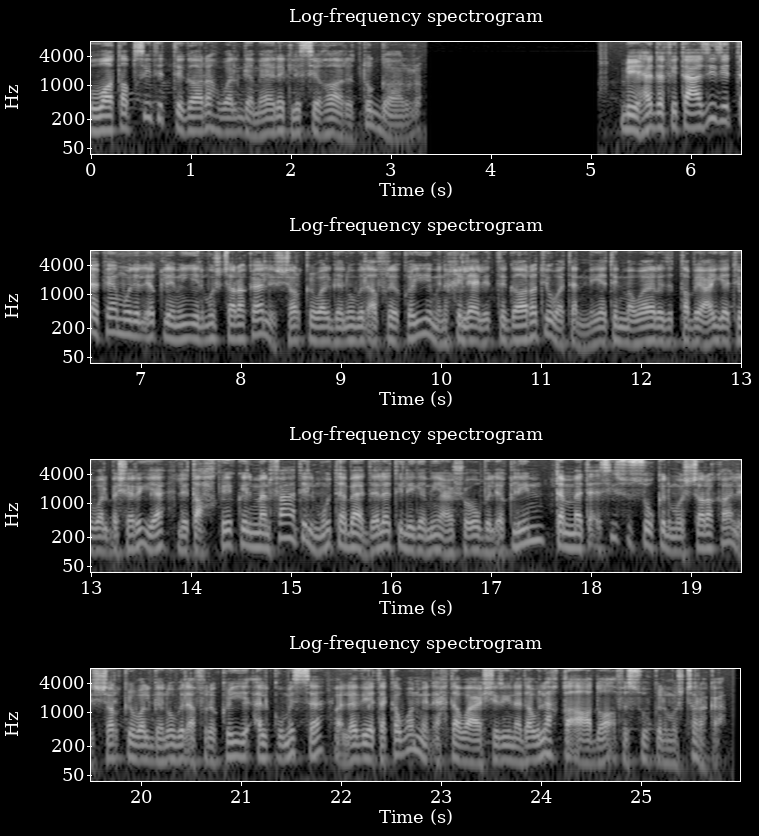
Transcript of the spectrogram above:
وتبسيط التجارة والجمارك لصغار التجار. بهدف تعزيز التكامل الإقليمي المشترك للشرق والجنوب الأفريقي من خلال التجارة وتنمية الموارد الطبيعية والبشرية لتحقيق المنفعة المتبادلة لجميع شعوب الإقليم تم تأسيس السوق المشتركة للشرق والجنوب الأفريقي الكوميسا والذي يتكون من 21 دولة كأعضاء في السوق المشتركة.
